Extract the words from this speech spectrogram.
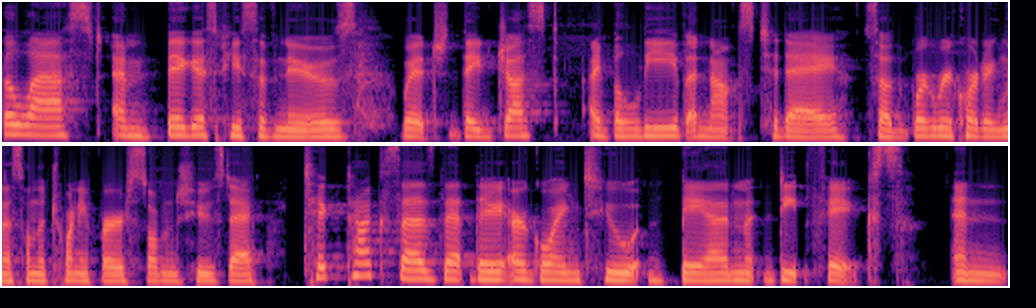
the last and biggest piece of news, which they just, I believe, announced today. So we're recording this on the 21st on Tuesday. TikTok says that they are going to ban deep fakes and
